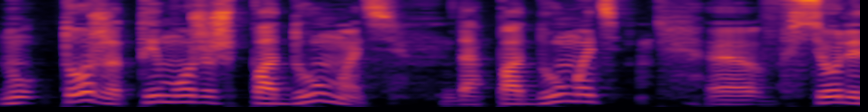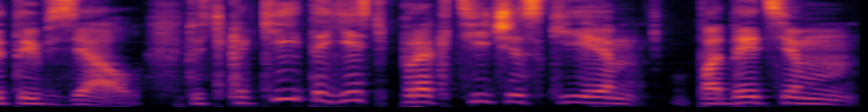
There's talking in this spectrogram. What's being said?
ну, тоже ты можешь подумать, да, подумать, э, все ли ты взял. То есть какие-то есть практические под этим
